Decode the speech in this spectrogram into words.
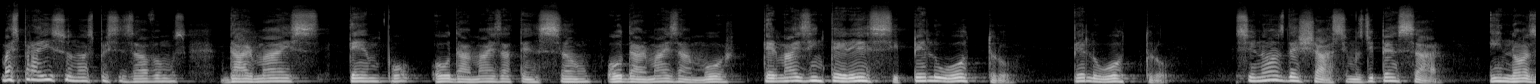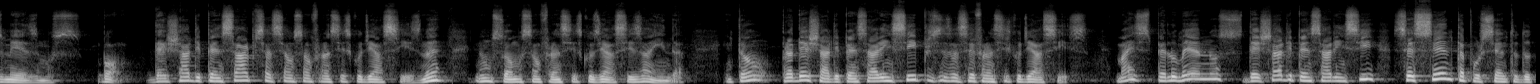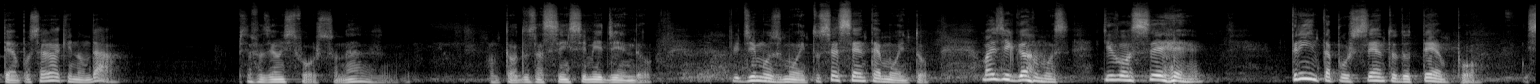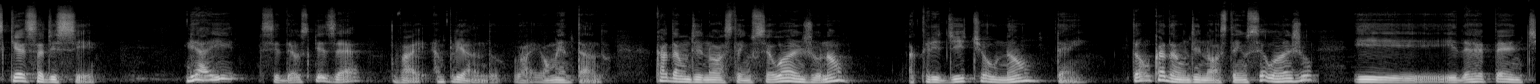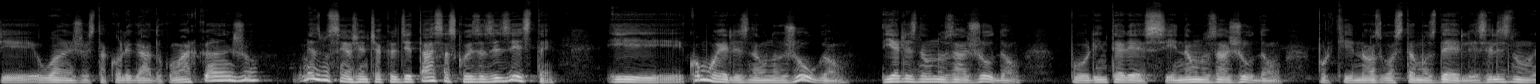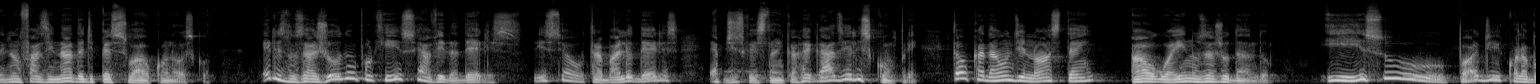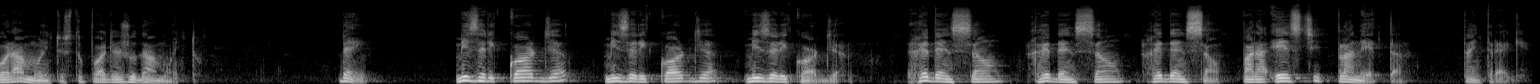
Mas para isso nós precisávamos dar mais tempo, ou dar mais atenção, ou dar mais amor, ter mais interesse pelo outro, pelo outro. Se nós deixássemos de pensar em nós mesmos, bom, deixar de pensar precisa ser um São Francisco de Assis, né? Não somos São Francisco de Assis ainda. Então, para deixar de pensar em si, precisa ser Francisco de Assis. Mas, pelo menos, deixar de pensar em si 60% do tempo. Será que não dá? Precisa fazer um esforço, né? Com todos assim se medindo. Pedimos muito, 60 é muito. Mas digamos que você, 30% do tempo, esqueça de si. E aí, se Deus quiser, vai ampliando, vai aumentando. Cada um de nós tem o seu anjo, não? Acredite ou não, tem. Então, cada um de nós tem o seu anjo e, e, de repente o anjo está coligado com o arcanjo. Mesmo sem a gente acreditar, essas coisas existem. E como eles não nos julgam e eles não nos ajudam por interesse não nos ajudam porque nós gostamos deles, eles não, eles não fazem nada de pessoal conosco. Eles nos ajudam porque isso é a vida deles, isso é o trabalho deles, é disso que eles estão encarregados e eles cumprem. Então, cada um de nós tem algo aí nos ajudando. E isso pode colaborar muito, isto pode ajudar muito. Bem, misericórdia, misericórdia, misericórdia. Redenção, redenção, redenção para este planeta. Está entregue.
